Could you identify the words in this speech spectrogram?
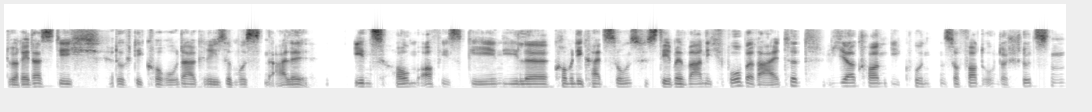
Du erinnerst dich, durch die Corona-Krise mussten alle ins Homeoffice gehen. Viele Kommunikationssysteme waren nicht vorbereitet. Wir konnten die Kunden sofort unterstützen,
